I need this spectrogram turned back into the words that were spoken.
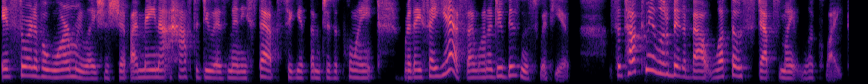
it's sort of a warm relationship. I may not have to do as many steps to get them to the point where they say, Yes, I want to do business with you. So, talk to me a little bit about what those steps might look like.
